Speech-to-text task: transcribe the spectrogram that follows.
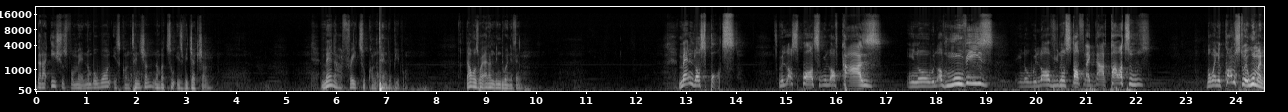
that are issues for men. Number one is contention, number two is rejection. Men are afraid to contend with people. That was why Adam didn't do anything. Men love sports. We love sports, we love cars, you know, we love movies, you know, we love, you know, stuff like that, power tools. But when it comes to a woman,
